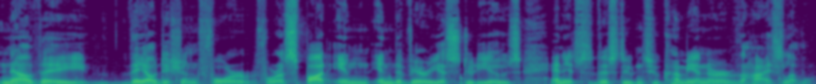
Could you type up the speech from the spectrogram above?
now they they audition for, for a spot in, in the various studios, and it's the students who come in are of the highest level.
